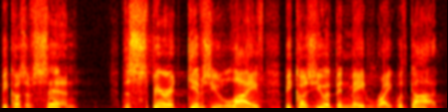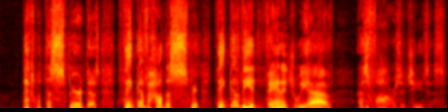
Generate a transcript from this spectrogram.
because of sin, the Spirit gives you life because you have been made right with God. That's what the Spirit does. Think of how the Spirit, think of the advantage we have as followers of Jesus.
